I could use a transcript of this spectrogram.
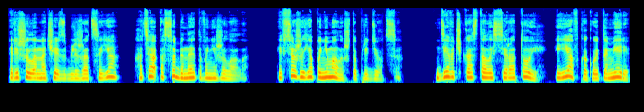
Решила начать сближаться я, хотя особенно этого не желала. И все же я понимала, что придется. Девочка осталась сиротой, и я в какой-то мере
